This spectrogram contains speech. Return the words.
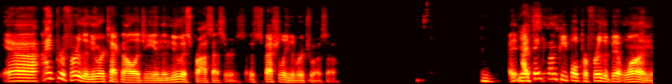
Yeah, I prefer the newer technology and the newest processors, especially the virtuoso. I, yes. I think some people prefer the bit one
